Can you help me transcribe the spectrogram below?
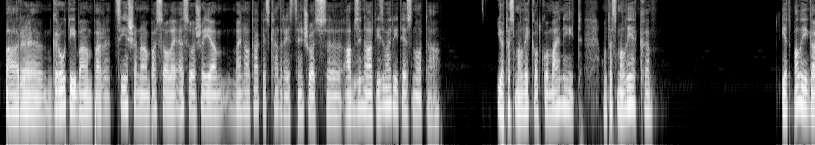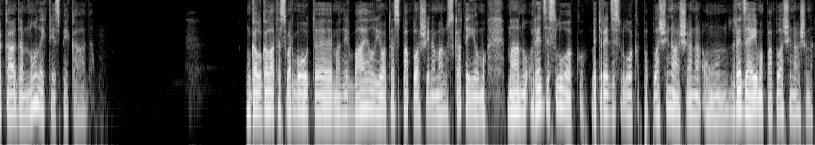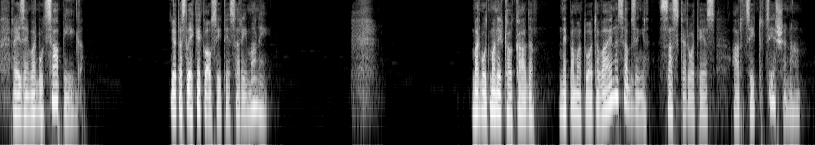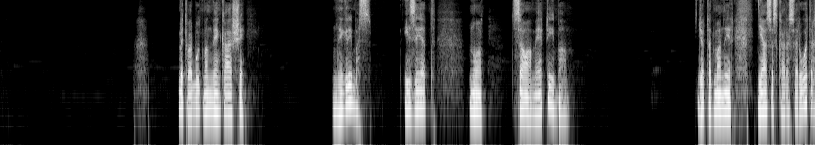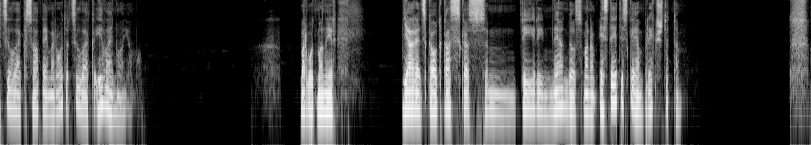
par eh, grūtībām, par ciešanām pasaulē esošajām, vai nav tā, ka es kādreiz cenšos eh, apzināti izvairīties no tā? Jo tas man liek kaut ko mainīt, un tas man liek eh, iet palīgā kādam, noliekties pie kāda. Un galu galā tas varbūt e, man ir bail, jo tas paplašina manu skatījumu, manu redzes loku, bet redzes loka paplašināšana un redzējuma paplašināšana reizēm var būt sāpīga. Jo tas liek ieklausīties arī manī. Varbūt man ir kaut kāda nepamatota vainas apziņa saskaroties ar citu ciešanām. Bet varbūt man vienkārši negribas iziet no savām vērtībām. Jo tad man ir jāsaskaras ar otra cilvēka sāpēm, ar otra cilvēka ievainojumu. Varbūt man ir jāredz kaut kas, kas um, tīri neatbilst manam estētiskajam priekšstatam.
